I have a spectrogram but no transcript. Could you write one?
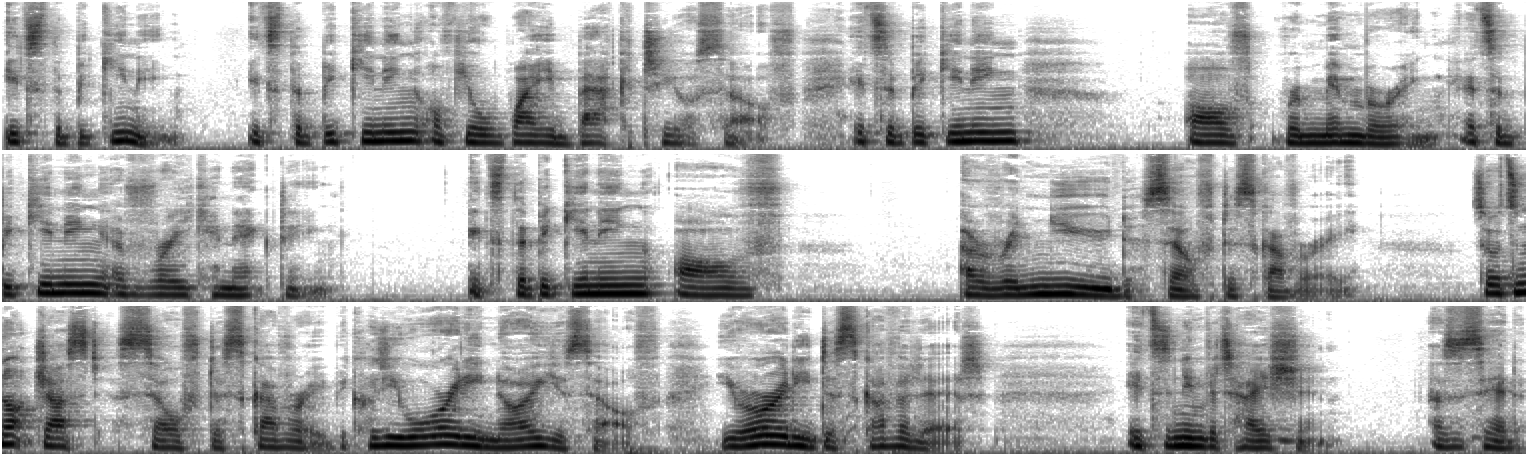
it's the beginning. It's the beginning of your way back to yourself. It's a beginning of remembering. It's a beginning of reconnecting. It's the beginning of a renewed self discovery. So it's not just self discovery because you already know yourself, you already discovered it. It's an invitation. As I said,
